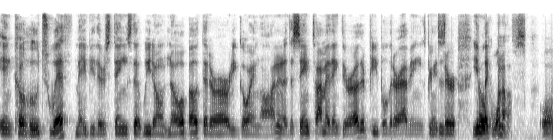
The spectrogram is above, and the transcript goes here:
in cahoots with. Maybe there's things that we don't know about that are already going on. And at the same time, I think there are other people that are having experiences that are, you know, like one-offs, or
